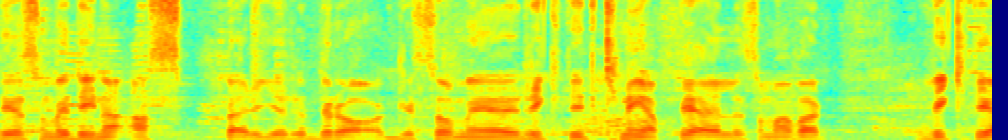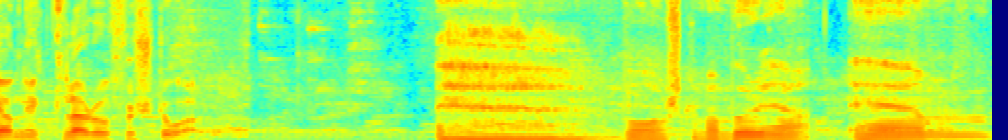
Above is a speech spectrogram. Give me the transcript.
det som är dina Asperger-drag, som är riktigt knepiga eller som har varit viktiga nycklar att förstå? Eh, var ska man börja? Ehm,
